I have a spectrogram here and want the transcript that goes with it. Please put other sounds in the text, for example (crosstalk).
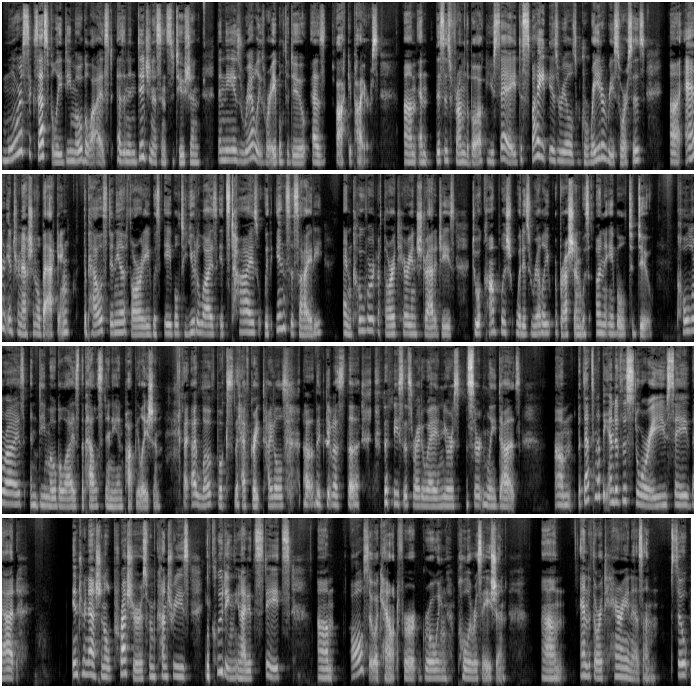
more successfully demobilized as an indigenous institution than the Israelis were able to do as occupiers. Um, and this is from the book. You say, despite Israel's greater resources uh, and international backing, the Palestinian Authority was able to utilize its ties within society and covert authoritarian strategies to accomplish what Israeli oppression was unable to do polarize and demobilize the Palestinian population. I, I love books that have great titles (laughs) uh, that give us the, the thesis right away, and yours certainly does. Um, but that's not the end of the story. You say that international pressures from countries, including the United States, um, also account for growing polarization um, and authoritarianism. So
